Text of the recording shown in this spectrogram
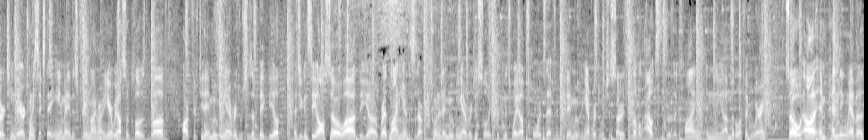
uh, 13 day or 26 day EMA, this green line right here. We also closed above our 50-day moving average, which is a big deal. As you can see also, uh, the uh, red line here, this is our 200-day moving average, is slowly creeping its way up towards that 50-day moving average, which has started to level out since the decline in the uh, middle of February. So, uh, impending, we have a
